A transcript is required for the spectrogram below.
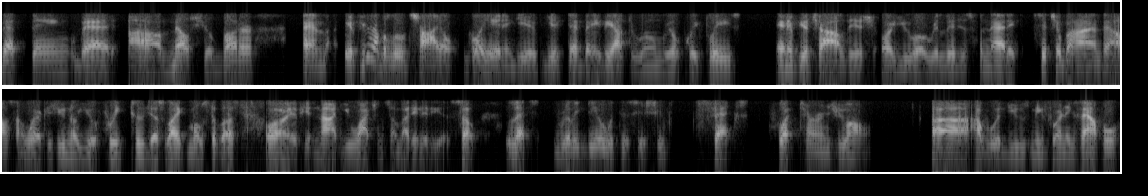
that thing that uh, melts your butter and if you have a little child, go ahead and give get that baby out the room real quick, please. And if you're childish or you are a religious fanatic, sit your behind down somewhere because you know you're a freak too, just like most of us. Or if you're not, you're watching somebody that is. So let's really deal with this issue. Sex. What turns you on? Uh, I would use me for an example,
